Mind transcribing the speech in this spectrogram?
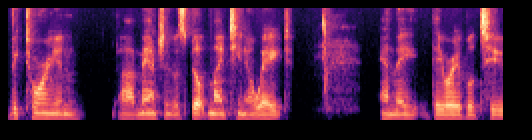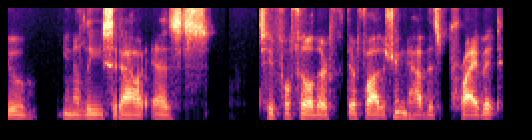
Victorian uh, mansion that was built in 1908. And they, they were able to, you know, lease it out as to fulfill their, their father's dream to have this private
